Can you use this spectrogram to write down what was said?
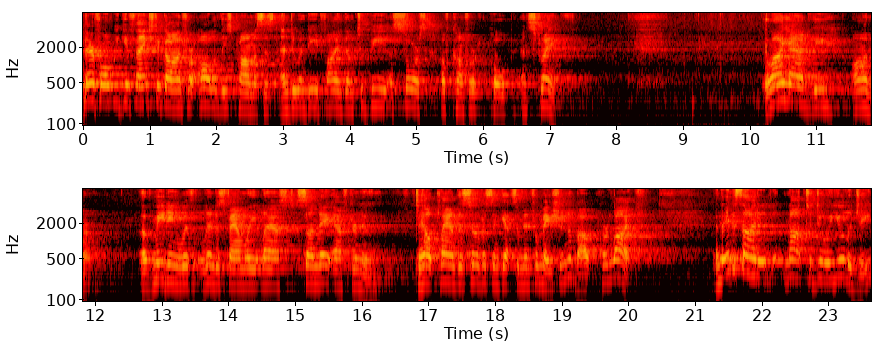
Therefore, we give thanks to God for all of these promises and do indeed find them to be a source of comfort, hope, and strength. Well, I had the honor of meeting with Linda's family last Sunday afternoon to help plan this service and get some information about her life. And they decided not to do a eulogy,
